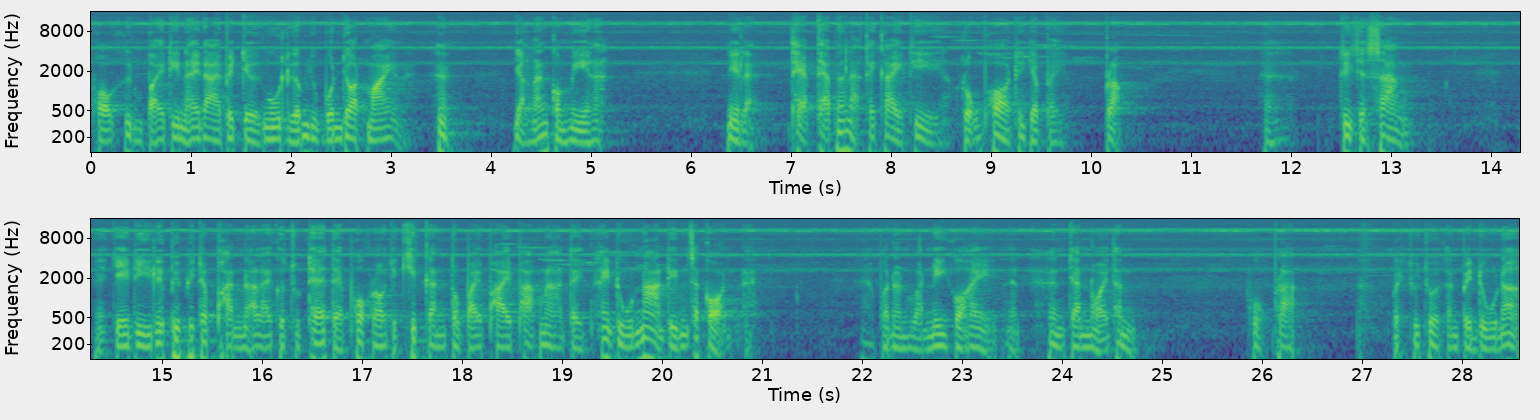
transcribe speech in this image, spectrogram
พอขึ้นไปที่ไหนได้ไปเจองูเหลือมอยู่บนยอดไม้ อย่างนั้นก็มีนะ นี่แหละ แถบแถบนั่นแหละใกล้ๆที่หลวงพ่อที่จะไปปรับ ที่จะสร้างเจดีย์หรือพิพิธภัณฑ์อะไรก็สุดแท้ แต่พวกเราจะคิดกันต่อไปภายภาคหน้า แต่ให้ดูหน้าดินซะก่อนนะเพราะนั้นวันนี้ก็ให้ท่านจันหน่อยท่าน พวกพระ ไปช่วยๆกันไปดูนะ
